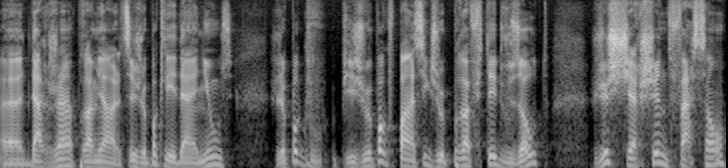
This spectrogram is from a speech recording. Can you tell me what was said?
d'argent première. Tu sais, je veux pas que les Dan News. Je veux pas que vous. Puis je veux pas que vous pensiez que je veux profiter de vous autres. Juste chercher une façon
